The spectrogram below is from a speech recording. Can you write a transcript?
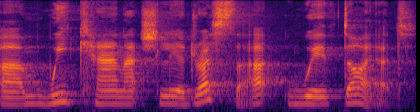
um, we can actually address that with diet.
